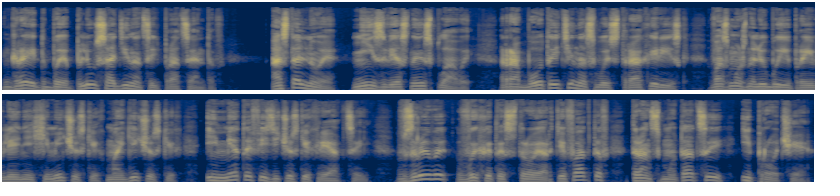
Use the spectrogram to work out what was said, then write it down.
грейд Б плюс 11%. Остальное – неизвестные сплавы. Работайте на свой страх и риск. Возможно, любые проявления химических, магических и метафизических реакций. Взрывы, выход из строя артефактов, трансмутации и прочее.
